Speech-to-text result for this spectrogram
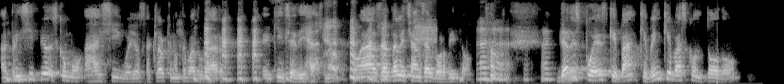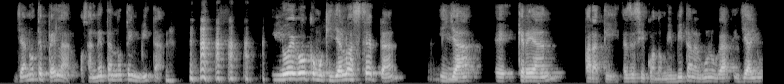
Al Ujú. principio es como, ay, sí, güey, o sea, claro que no te va a durar eh, Sí. 15 días, ¿no? Como, ah, o sea, dale chance al gordito. ¿no? Ajá, ok. Ya después que, va, que ven que vas con todo, ya no te pelan, o sea, neta no te invitan. Y luego como que ya lo aceptan y ya eh, crean para ti. Es decir, cuando me invitan a algún lugar, ya hay un-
